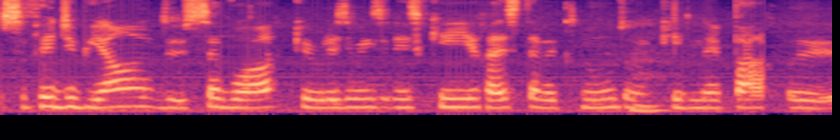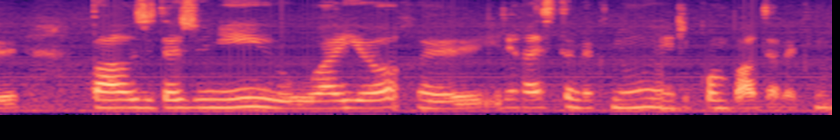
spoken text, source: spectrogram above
ça fait du bien de savoir que Vladimir Zelensky reste avec nous, donc mm. il n'est pas, pas aux États-Unis ou ailleurs, il reste avec nous et il combat avec nous.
